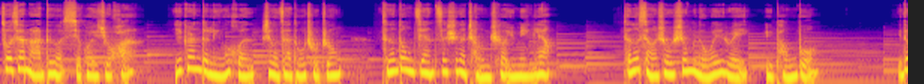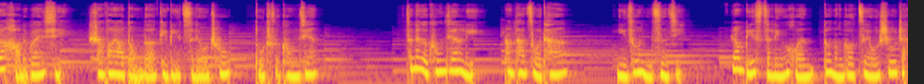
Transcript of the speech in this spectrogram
作家马德写过一句话：“一个人的灵魂只有在独处中，才能洞见自身的澄澈与明亮，才能享受生命的葳蕤与蓬勃。”一段好的关系，双方要懂得给彼此留出独处的空间，在那个空间里，让他做他。你做你自己，让彼此的灵魂都能够自由舒展。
